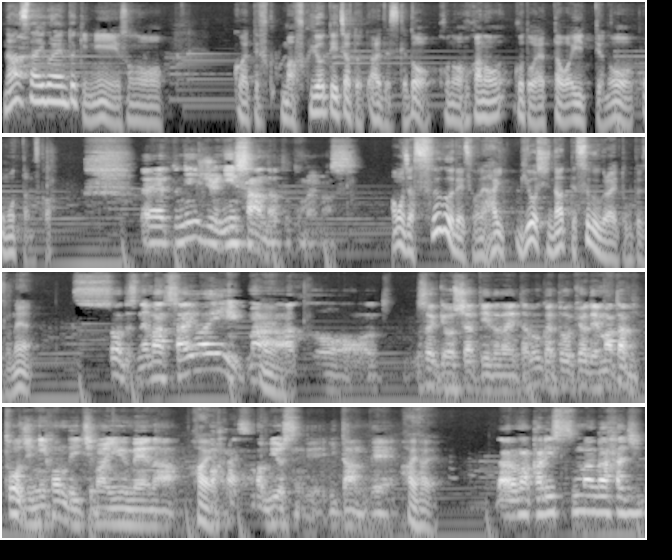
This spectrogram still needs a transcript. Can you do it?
何歳ぐらいの時に、その、こうやってふ、まあ、副業って言っちゃうとあれですけど、この他のことをやった方がいいっていうのを思ったんですか？えっ、と、22、3だったと思います。あ、もうじゃあすぐですよね。はい。美容師になってすぐぐらいってことですよね。そうですね。まあ、幸い、まあ、あの、さっきおっしゃっていただいた、僕は東京で、まあ、多分当時日本で一番有名な、はいまあ、カリスマ美容室でいたんで、はいはい。だからまあ、カリスマがはじ、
